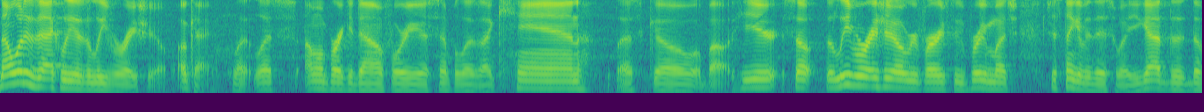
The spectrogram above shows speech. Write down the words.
Now what exactly is a lever ratio? Okay, let, us I'm gonna break it down for you as simple as I can. Let's go about here. So the lever ratio refers to pretty much, just think of it this way. You got the, the,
